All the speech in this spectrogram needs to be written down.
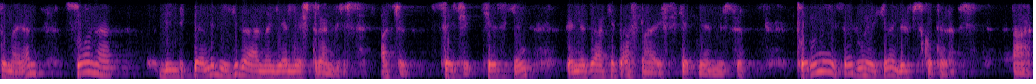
sınayan, sonra bildiklerini bilgi dağarına yerleştiren birisi. Açık, seçik, keskin nezaket asla eksik etmeyen birisi. Torunu ise ruh hekimi bir psikoterapist. Ha,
